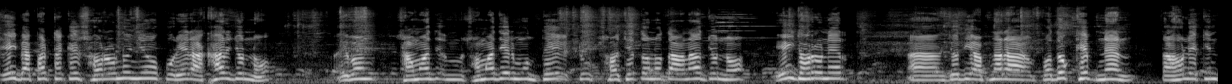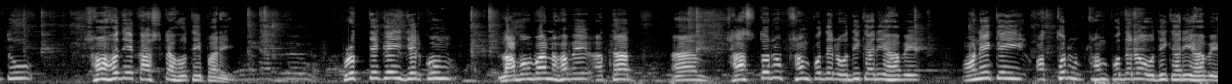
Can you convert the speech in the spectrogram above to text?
এই ব্যাপারটাকে স্মরণীয় করে রাখার জন্য এবং সমাজ, সমাজের মধ্যে একটু সচেতনতা আনার জন্য এই ধরনের যদি আপনারা পদক্ষেপ নেন, তাহলে কিন্তু সহজে কাজটা হতে পারে। প্রত্যেকেই যেরকম লাভবান হবে, অর্থাৎ স্বাস্থ্যরূপ সম্পদের অধিকারী হবে, অনেকেই অর্থরূপ সম্পদেরও অধিকারী হবে।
